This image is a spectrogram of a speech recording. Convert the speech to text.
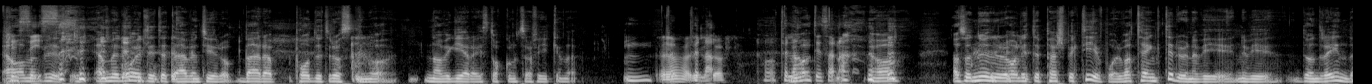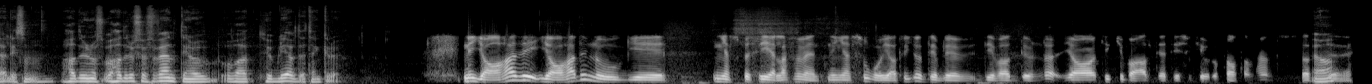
ja, men Precis. precis. ja, men det var ju ett litet äventyr att bära poddutrustning och navigera i Stockholmstrafiken där. Mm. Ja, det är la- klart. ja, för lantisarna. Ja, alltså nu när du har lite perspektiv på det, vad tänkte du när vi, när vi dundrade in där? Liksom? Hade du, något- vad hade du för förväntningar och, och vad, hur blev det, tänker du? Nej, jag hade, jag hade nog eh, inga speciella förväntningar så. Jag tyckte att det, blev, det var dunder. Jag tycker bara alltid att det är så kul att prata om höns. Så att, Ja. eh,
